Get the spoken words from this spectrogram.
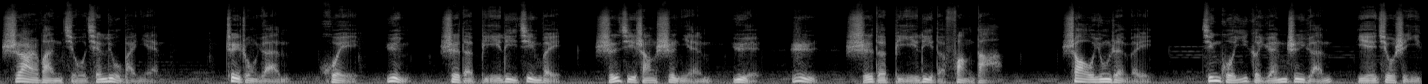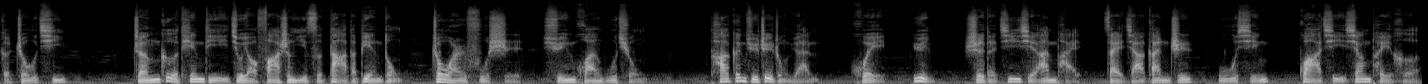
十二万九千六百年，这种元会运势的比例进位，实际上是年月日时的比例的放大。邵雍认为，经过一个元之元，也就是一个周期，整个天地就要发生一次大的变动，周而复始，循环无穷。他根据这种元会运势的机械安排，再加干支、五行、卦气相配合。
